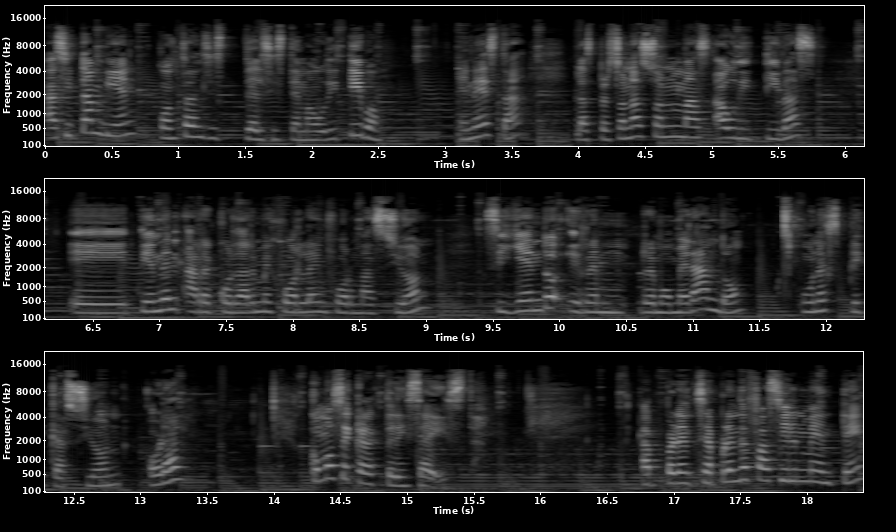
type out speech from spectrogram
Así también consta del sistema auditivo. En esta, las personas son más auditivas, eh, tienden a recordar mejor la información siguiendo y remomerando una explicación oral. ¿Cómo se caracteriza esta? se aprende fácilmente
